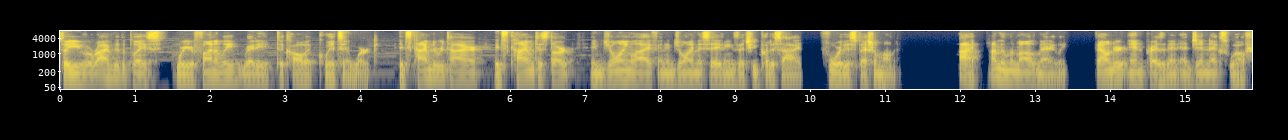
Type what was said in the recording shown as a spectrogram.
So you've arrived at the place where you're finally ready to call it quits at work. It's time to retire. It's time to start enjoying life and enjoying the savings that you put aside for this special moment. Hi, I'm Emlen Miles Mattingly, founder and president at GenNext Wealth,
